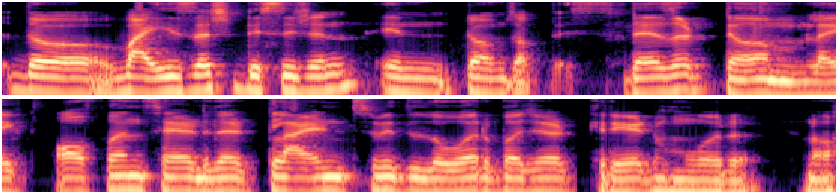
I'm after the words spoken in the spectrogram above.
the wisest decision in terms of this There's a term like often said that clients with lower budget create more. You know,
